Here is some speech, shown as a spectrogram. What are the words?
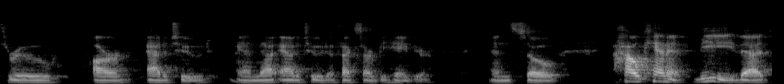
through our attitude, and that attitude affects our behavior. And so how can it be that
